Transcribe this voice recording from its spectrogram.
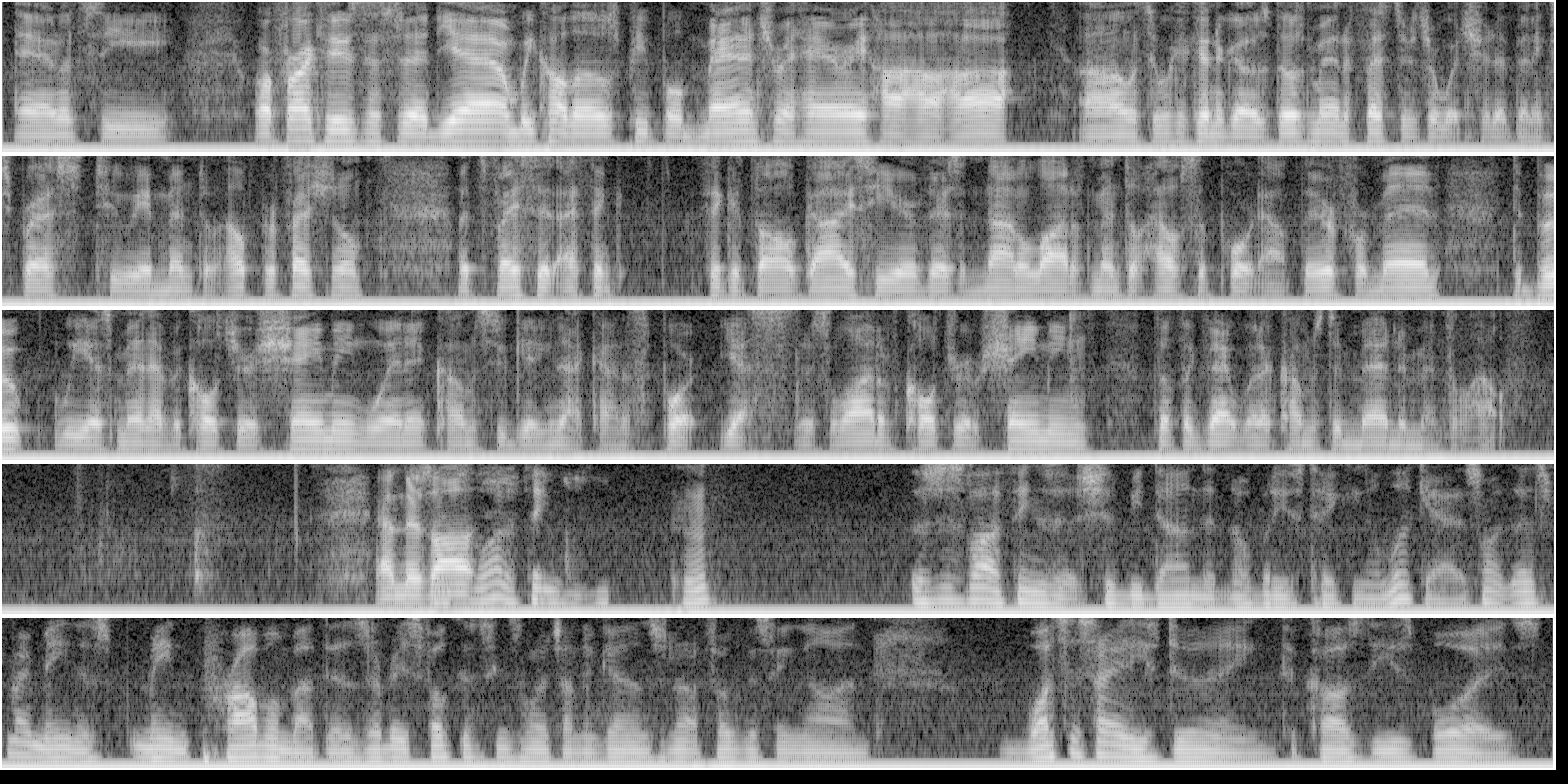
and let's see. Well, Frank Newson said, Yeah, and we call those people management, Harry, ha ha ha. Um, so Wiki Kender goes, Those manifestos are what should have been expressed to a mental health professional. Let's face it, I think. Think it's all guys here. There's not a lot of mental health support out there for men. To boot, we as men have a culture of shaming when it comes to getting that kind of support. Yes, there's a lot of culture of shaming, stuff like that, when it comes to men and mental health. And there's There's a lot of things. Hmm? There's just a lot of things that should be done that nobody's taking a look at. So that's my main is main problem about this. Everybody's focusing so much on the guns. They're not focusing on what society's doing to cause these boys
